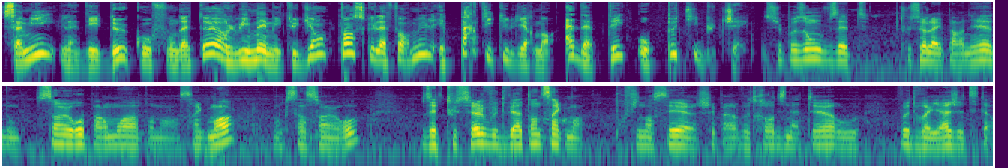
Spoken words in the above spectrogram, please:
Samy, l'un des deux cofondateurs, lui-même étudiant, pense que la formule est particulièrement adaptée au petit budget. Supposons que vous êtes tout seul à épargner, donc 100 euros par mois pendant 5 mois, donc 500 euros. Vous êtes tout seul, vous devez attendre 5 mois financer, euh, je sais pas, votre ordinateur ou votre voyage, etc.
